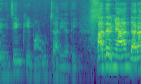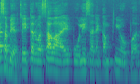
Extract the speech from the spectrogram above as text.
તેવી ચીમકી પણ ઉચ્ચારી હતી. આ દરમિયાન ધારાસભ્ય ચૈતર વસાવાએ પોલીસ અને કંપનીઓ પર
